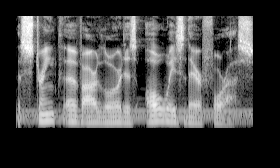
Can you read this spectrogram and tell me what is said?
the strength of our Lord is always there for us.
